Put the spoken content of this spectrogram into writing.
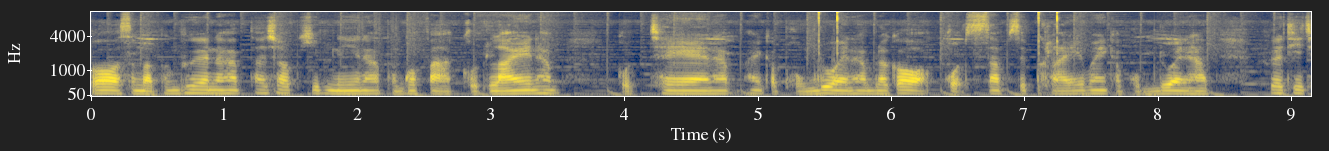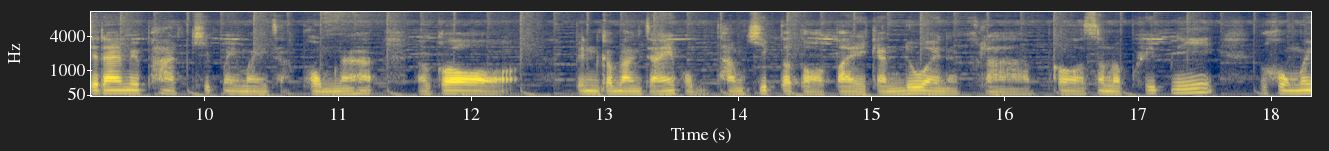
ก็สำหรับเพื่อนๆนะครับ ถ้าชอบคลิปนี้นะครับผมก็ฝากกดไลค์นะครับ กดแชร์นะครับให้กับผมด้วยนะครับ แล้วก็กด Subscribe ให้กับผมด้วยนะครับ เพื่อที่จะได้ไม่พลาดคลิปใหม่ๆ จากผมนะฮะแล้วก็เป็นกำลังใจให้ผมทำคลิปต่อๆไปกันด้วยนะครับ ก็สำหรับคลิปนี้ก็คงไม่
